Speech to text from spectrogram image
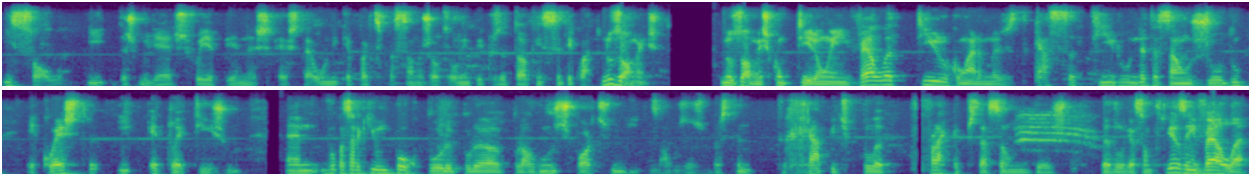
e solo. E das mulheres foi apenas esta única participação nos Jogos Olímpicos de Tóquio em 64. Nos homens, nos homens competiram em vela, tiro com armas de caça, tiro, natação, judo, equestre e atletismo. Um, vou passar aqui um pouco por, por, por alguns esportes, alguns bastante rápidos pela fraca prestação dos, da delegação portuguesa. Em vela,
